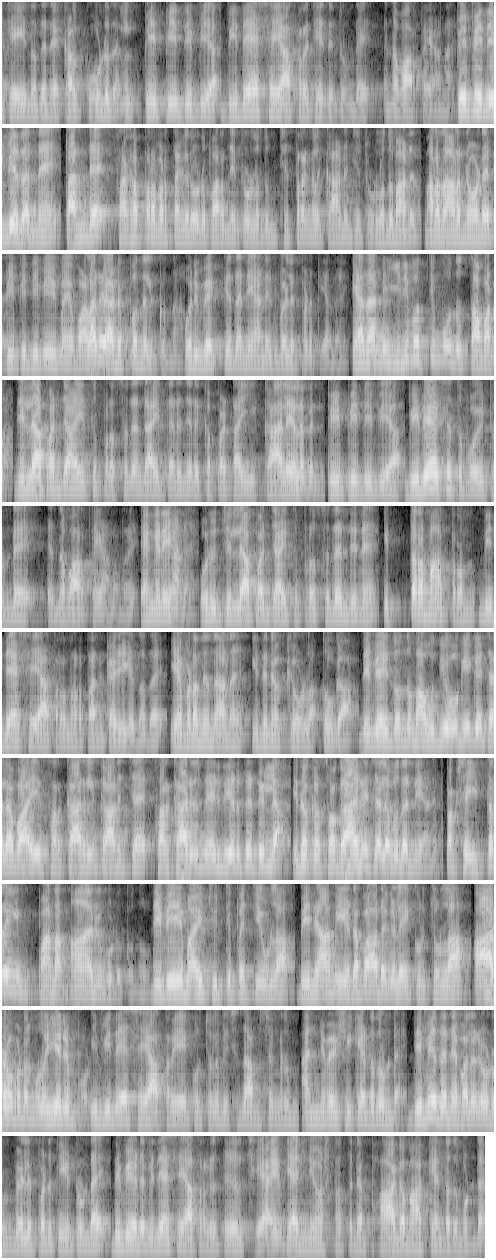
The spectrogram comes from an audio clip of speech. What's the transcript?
ചെയ്യുന്നതിനേക്കാൾ കൂടുതൽ പി പി ദിവ്യ വിദേശയാത്ര ചെയ്തിട്ടുണ്ട് എന്ന വാർത്തയാണ്. പി പി ദിവ്യ തന്നെ തന്റെ സഹപ്രവർത്തകരോട് പറഞ്ഞിട്ടുള്ളതും ചിത്രങ്ങൾ കാണിച്ചിട്ടുള്ളതുമാണ്. മറനാടനോട് പി പി ദിവ്യയുമായി വളരെ അടുപ്പം നിൽക്കുന്ന ഒരു വ്യക്തി തന്നെയാണ് ഇത് വെളിപ്പെടുത്തിയത്. ഏതാണ്ട് ഇരുപത്തിമൂന്ന് തവണ ജില്ലാ പഞ്ചായത്ത് പ്രസിഡന്റായി തെരഞ്ഞെടുക്കപ്പെട്ട ഈ കാലയളവിൽ പി പി ദിവ്യ വിദേശത്ത് പോയിട്ടുണ്ട് എന്ന വാർത്തയാണത്. എങ്ങനെയാണ് ഒരു ജില്ലാ പഞ്ചായത്ത് പ്രസിഡന്റിന് ഇത്രമാത്രം വിദേശയാത്ര നടത്താൻ കഴിയുന്നത്? എവിടെ നിന്നാണ് ഇതിനൊക്കെയുള്ള തുക? ദിവ്യ ഇതൊന്നും ഔദ്യോഗിക ചെലവായി സർക്കാരിൽ കാണിച്ച് സർക്കാരിൽ നിന്ന് എഴുതിയെടുത്തിട്ടില്ല. ഇതൊക്കെ സ്വകാര്യ ചെലവ് തന്നെയാണ്. പക്ഷെ ഇത്രയും പണം ആര് കൊടുക്കുന്നു? ദിവ്യയുമായി ചുറ്റിപ്പറ്റിയുള്ള ബിനാമി ഇടപാടുകളെ കുറിച്ചുള്ള ആരോപണങ്ങൾ ഉയരുമ്പോൾ ഈ വിദേശയാത്രയെ കുറിച്ചുള്ള വിശദാംശങ്ങളും അന്വേഷിക്കേണ്ടതുണ്ട്. ദിവ്യ തന്നെ പലരോടും വെളിപ്പെടുത്തിയിട്ടുണ്ട്. ദിവ്യയുടെ വിദേശയാത്രകൾ തീർച്ചയായും ഈ അന്വേഷണത്തിന്റെ ഭാഗമാക്കേണ്ടതുമുണ്ട്.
